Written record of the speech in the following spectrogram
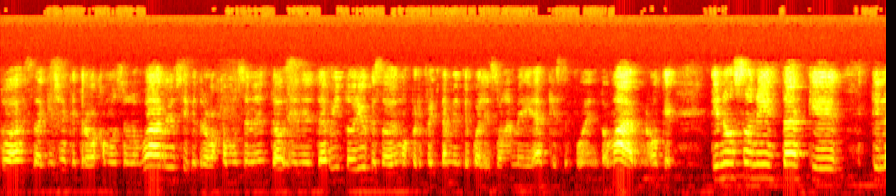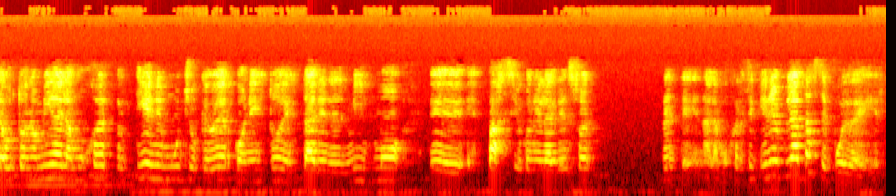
todas aquellas que trabajamos en los barrios y que trabajamos en el, en el territorio, que sabemos perfectamente cuáles son las medidas que se pueden tomar, ¿no? Que, no son estas, que, la autonomía de la mujer tiene mucho que ver con esto de estar en el mismo eh, espacio con el agresor. A la mujer si tiene plata se puede ir.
